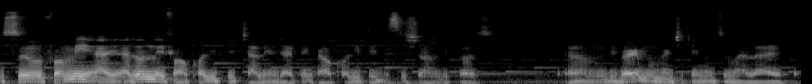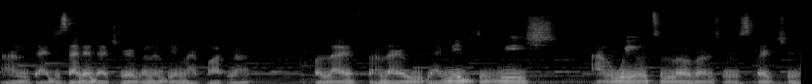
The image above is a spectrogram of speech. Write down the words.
So for me, I, I don't know if I'll call it a challenge. I think I'll call it a decision because um, the very moment you came into my life and I decided that you were going to be my partner for life and I, I made the wish and will to love and to respect you,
